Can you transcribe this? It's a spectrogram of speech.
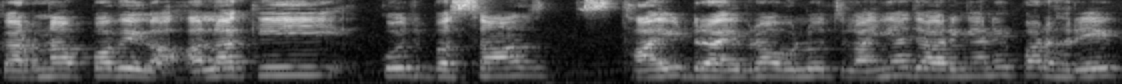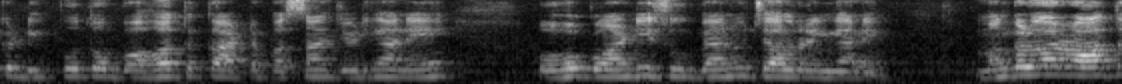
ਕਰਨਾ ਪਵੇਗਾ। ਹਾਲਾਂਕਿ ਕੁਝ ਬੱਸਾਂ ਸਥਾਈ ਡਰਾਈਵਰਾਂ ਵੱਲੋਂ ਚਲਾਈਆਂ ਜਾ ਰਹੀਆਂ ਨੇ, ਪਰ ਹਰੇਕ ਡਿਪੂ ਤੋਂ ਬਹੁਤ ਘੱਟ ਬੱਸਾਂ ਜਿਹੜੀਆਂ ਨੇ, ਉਹ ਗਵਾਂਢੀ ਸੂਬਿਆਂ ਨੂੰ ਚੱਲ ਰਹੀਆਂ ਨੇ। ਮੰਗਲਵਾਰ ਰਾਤ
